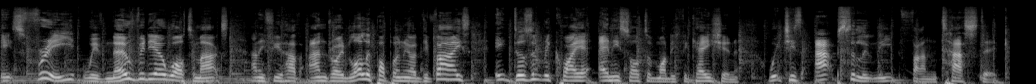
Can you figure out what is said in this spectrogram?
It's free with no video watermarks, and if you have Android Lollipop on your device, it doesn't require any sort of modification, which is absolutely fantastic.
